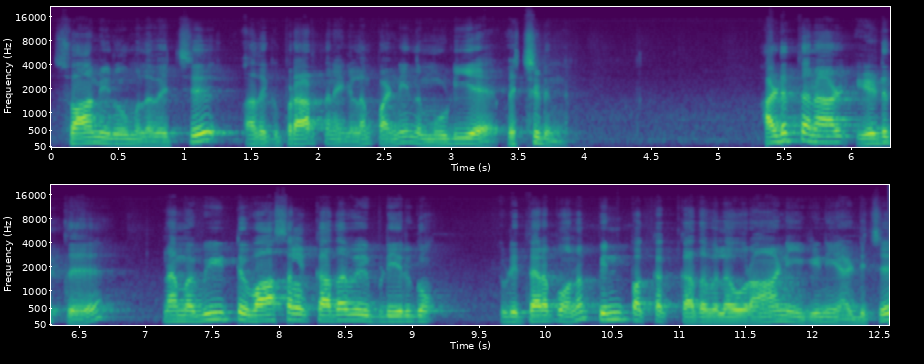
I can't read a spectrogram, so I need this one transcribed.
சுவாமி ரூமில் வச்சு அதுக்கு பிரார்த்தனைகள்லாம் பண்ணி இந்த முடியை வச்சிடுங்க. அடுத்த நாள் எடுத்து நம்ம வீட்டு வாசல் கதவு இப்படி இருக்கும். இப்படி திறப்போம்னா பின்பக்க கதவில் ஒரு ஆணி கிணி அடித்து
